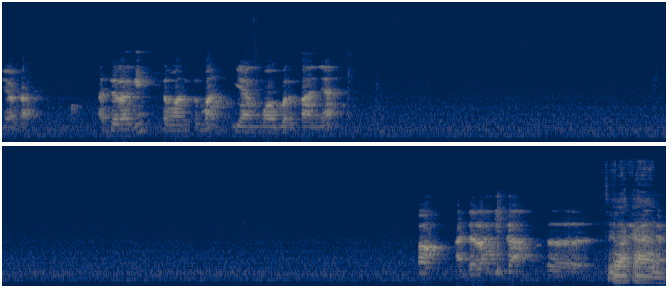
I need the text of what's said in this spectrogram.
Ya kak. Ada lagi teman-teman yang mau bertanya? Oh, ada lagi kak. Eh, Silakan.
